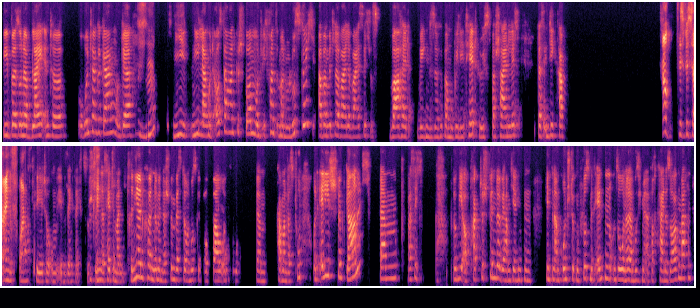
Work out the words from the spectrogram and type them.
wie bei so einer Bleiente runtergegangen und der mhm. ist nie, nie lang und ausdauernd geschwommen und ich fand es immer nur lustig, aber mittlerweile weiß ich, es war halt wegen dieser Hypermobilität höchstwahrscheinlich, dass ihm die Kraft Oh, jetzt bist du eingefroren. Fehlte, um eben senkrecht zu schwimmen. Okay. Das hätte man trainieren können ne, mit einer Schwimmweste und Muskelaufbau und so ähm, kann man das tun. Und Ellie schwimmt gar nicht, ähm, was ich irgendwie auch praktisch finde. Wir haben hier hinten, hinten am Grundstück einen Fluss mit Enten und so, ne, da muss ich mir einfach keine Sorgen machen.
